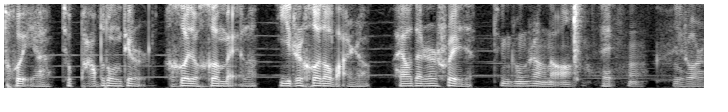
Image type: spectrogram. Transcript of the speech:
腿呀、就拔不动地儿了，喝就喝没了，一直喝到晚上，还要在这儿睡去。精虫上脑。你说说，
